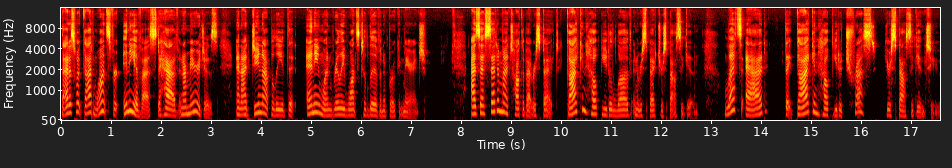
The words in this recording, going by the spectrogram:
that is what God wants for any of us to have in our marriages, and I do not believe that anyone really wants to live in a broken marriage. As I said in my talk about respect, God can help you to love and respect your spouse again. Let's add that God can help you to trust your spouse again too.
